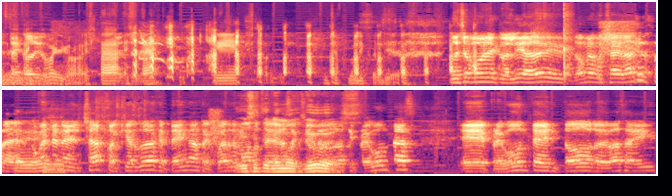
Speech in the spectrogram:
Está en código. Está, está. sí, mucho público el día de hoy. Mucho público el día de hoy. Hombre, muchas gracias. Comenten en el chat cualquier duda que tengan. Recuerden, vamos sí a tener dudas y preguntas. Eh, pregunten todo lo demás ahí.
